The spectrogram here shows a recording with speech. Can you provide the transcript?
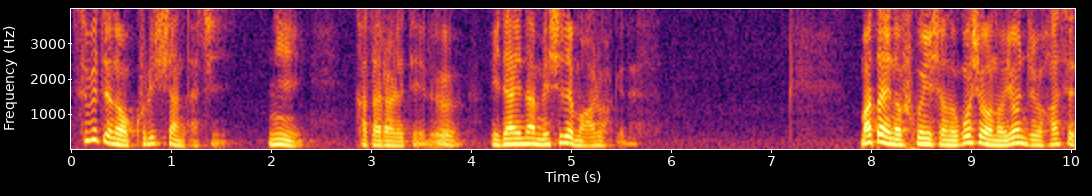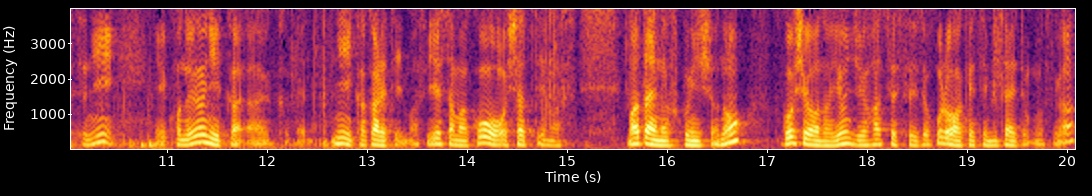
すべてのクリスチャンたちに語られている偉大な飯でもあるわけです。マタイの福音書の5章の48節にこのように書かれています。イエス様はこうおっしゃっています。マタイの福音書の5章の48節というところを開けてみたいと思いますが、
